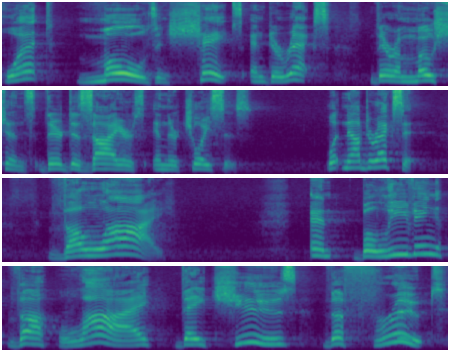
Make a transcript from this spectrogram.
what molds and shapes and directs their emotions, their desires, and their choices? What now directs it? The lie. And believing the lie, they choose the fruit.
